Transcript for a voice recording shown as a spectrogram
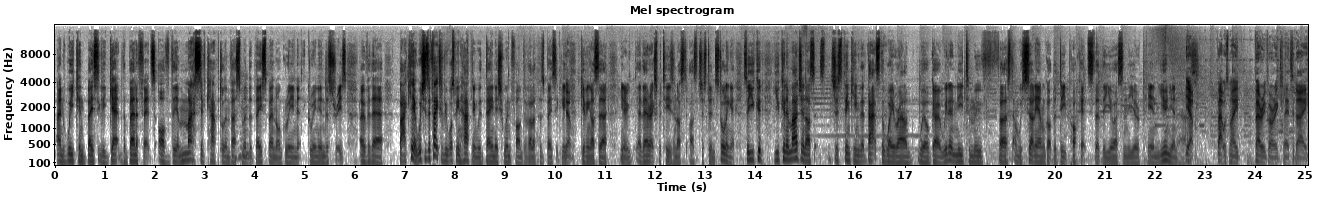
and we can basically get the benefits of the massive capital investment mm-hmm. that they spend on green green industries over there back here, which is effectively what's been happening with Danish wind farm developers, basically yep. giving us their, you know, their expertise and us, us just installing it. So you could you can imagine us just thinking that that's the way round we'll go. We don't need to move first, and we certainly haven't got the deep pockets that the US and the European Union has. Yep, that was made very very clear today.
